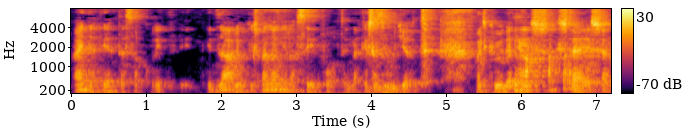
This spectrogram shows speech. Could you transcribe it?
ha egyetértesz, akkor itt itt zárjuk is, mert annyira szép volt ennek, és ez úgy jött, hogy küldetés, ja. és teljesen.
